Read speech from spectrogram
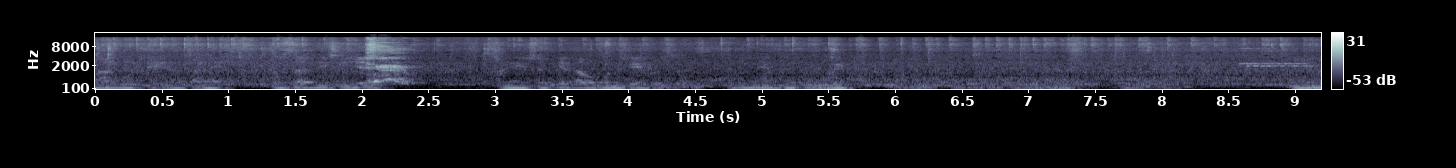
માર્ગો છે, એના કારણે વરસાદની સિઝન અને શક્યતાઓ પણ છે. બીજું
